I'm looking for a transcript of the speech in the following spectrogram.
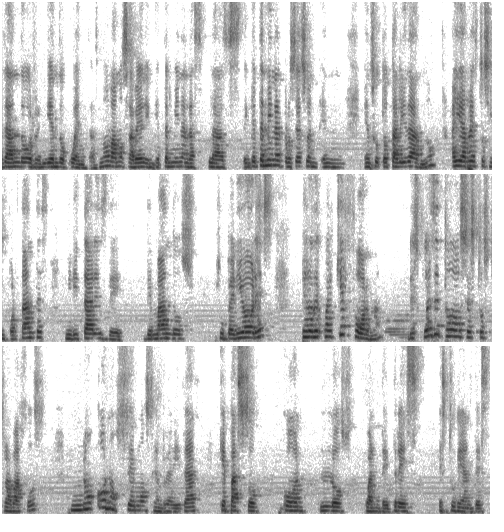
dando, rindiendo cuentas, ¿no? Vamos a ver en qué termina el proceso en, en, su totalidad, ¿no? Hay arrestos importantes, militares de, de mandos superiores, pero de cualquier forma, después de todos estos trabajos, no conocemos en realidad qué pasó con los 43 estudiantes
